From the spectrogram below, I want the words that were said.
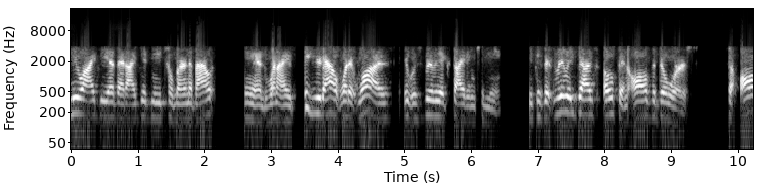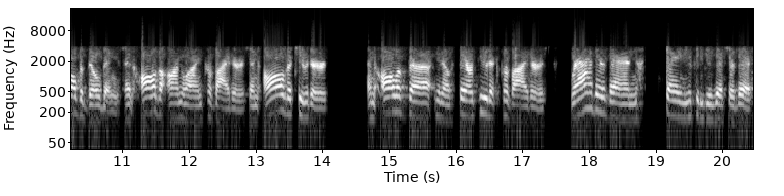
new idea that I did need to learn about. And when I figured out what it was, it was really exciting to me because it really does open all the doors to all the buildings and all the online providers and all the tutors and all of the, you know, therapeutic providers rather than saying you can do this or this.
